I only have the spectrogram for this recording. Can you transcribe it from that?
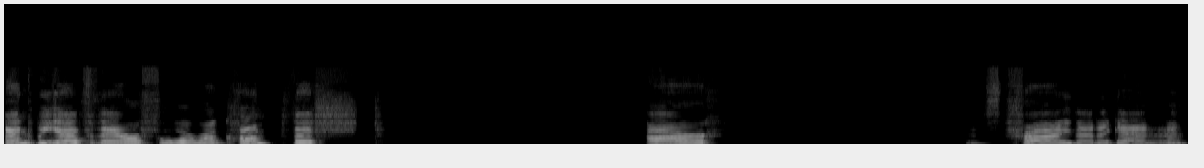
And we have therefore accomplished our, let's try that again.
